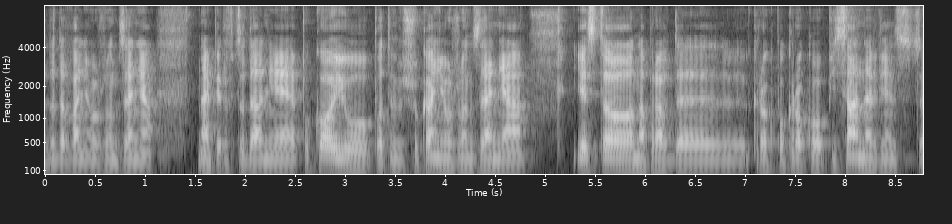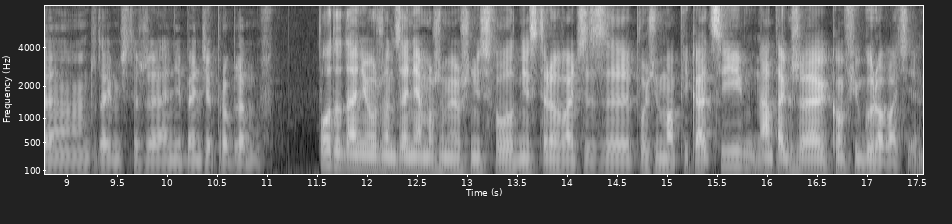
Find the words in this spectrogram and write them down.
dodawania urządzenia. Najpierw dodanie pokoju, potem wyszukanie urządzenia. Jest to naprawdę krok po kroku opisane, więc e, tutaj myślę, że nie będzie problemów. Po dodaniu urządzenia możemy już nim swobodnie sterować z poziomu aplikacji, a także konfigurować je.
